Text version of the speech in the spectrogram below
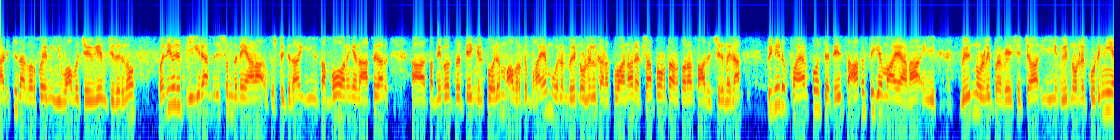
അടിച്ചു തകർക്കുകയും യുവാവ് ചെയ്യുകയും ചെയ്തിരുന്നു. വലിയൊരു ഭീകരാന്തരീക്ഷം തന്നെയാണ് സൃഷ്ടിച്ചത്. ഈ സംഭവം അറിഞ്ഞ നാട്ടുകാർ സമീപത്തെത്തിയെങ്കിൽ പോലും അവർക്ക് ഭയം മൂലം വീടിനുള്ളിൽ കടക്കുവാനോ രക്ഷാപ്രവർത്തനം നടത്താനോ സാധിച്ചിരുന്നില്ല. പിന്നീട് ഫയർഫോഴ്സ് എത്തി. സാഹസികമായാണ് ഈ വീടിനുള്ളിൽ പ്രവേശിച്ച ഈ വീടിനുള്ളിൽ കുടുങ്ങിയ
